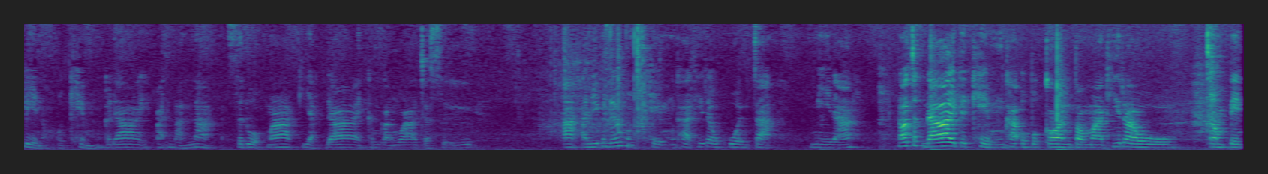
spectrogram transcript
เปลี่ยนหัวเข็มก็ได้ อันนั้นน่ะสะดวกมากอยากได้กำลังว่าจะซื้ออะอันนี้เป็นเรื่องของเข็มค่ะที่เราควรจะ มีนะ นอกจากได้กับเข็มค่ะ อุปกรณ์ต่อมาที่เราจำเป็น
